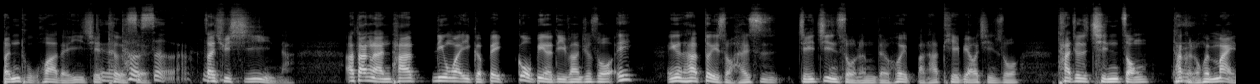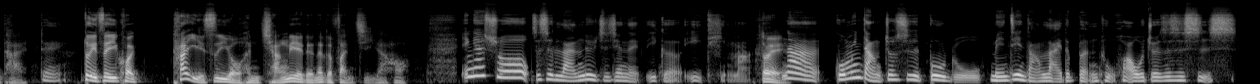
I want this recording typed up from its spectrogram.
本土化的一些特色，特色啦，再去吸引啊。啊，当然，他另外一个被诟病的地方就是说，哎，因为他对手还是竭尽所能的会把他贴标签，说他就是亲中，他可能会卖台。对，对这一块，他也是有很强烈的那个反击啊，哈。应该说，这是蓝绿之间的一个议题嘛。对，那国民党就是不如民进党来的本土化，我觉得这是事实。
